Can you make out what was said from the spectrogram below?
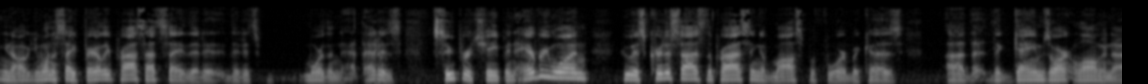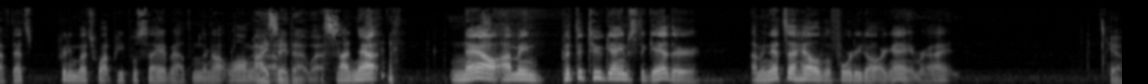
you know, you want to say fairly priced. I'd say that it, that it's more than that. That yep. is super cheap, and everyone who has criticized the pricing of Moss before because uh, the the games aren't long enough. That's pretty much what people say about them. They're not long enough. I say that, Wes. Uh, now, now, I mean, put the two games together. I mean, that's a hell of a forty dollar game, right? Yeah,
